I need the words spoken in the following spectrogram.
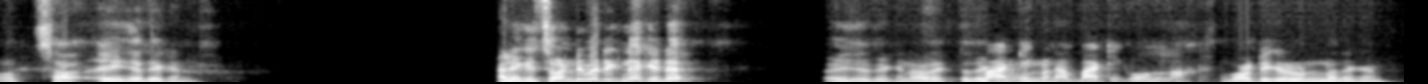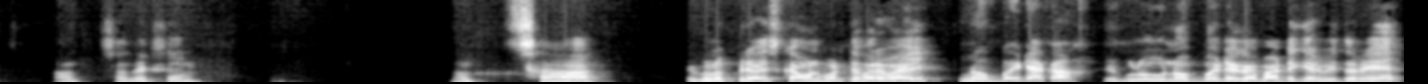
আচ্ছা এই যে দেখেন। আর কি চন্ডি বাটিক নাকি এটা? এই যে দেখেন আরেকটা দেখেন বাটিক না বাটিক না বাটিকের অন্য দেখেন। আচ্ছা দেখছেন? আচ্ছা। এগুলো প্রাইস কেমন পড়তে পারে ভাই? নব্বই টাকা। এগুলো নব্বই টাকা বাটিকের ভিতরে হ্যাঁ?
